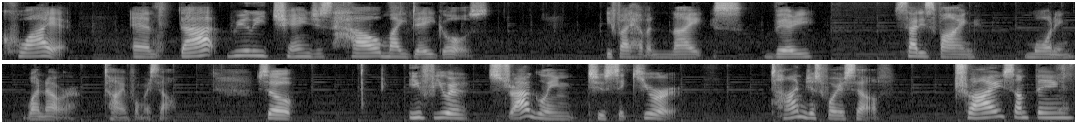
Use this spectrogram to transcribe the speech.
quiet. And that really changes how my day goes. If I have a nice, very satisfying morning, one hour time for myself. So if you're struggling to secure time just for yourself, try something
